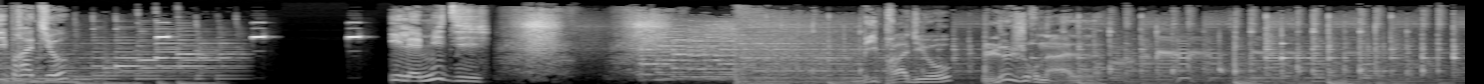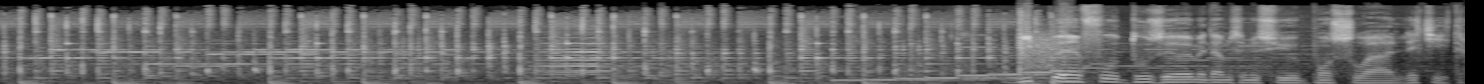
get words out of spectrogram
Bip Radio. Il est midi. Bip Radio, le journal. BIP Info 12h, mesdames et messieurs, bonsoir, les titres.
